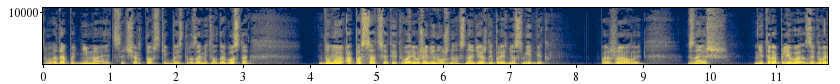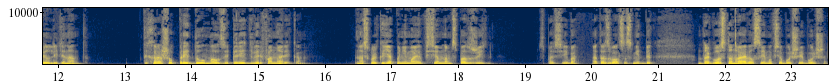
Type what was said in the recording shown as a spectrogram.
Вода поднимается чертовски быстро, — заметил Дагоста. — Думаю, опасаться этой твари уже не нужно, — с надеждой произнес Смитбек. — Пожалуй. Знаешь, — неторопливо заговорил лейтенант, — ты хорошо придумал запереть дверь фонариком. Насколько я понимаю, всем нам спас жизнь. — Спасибо, — отозвался Смитбек. Дагоста нравился ему все больше и больше.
